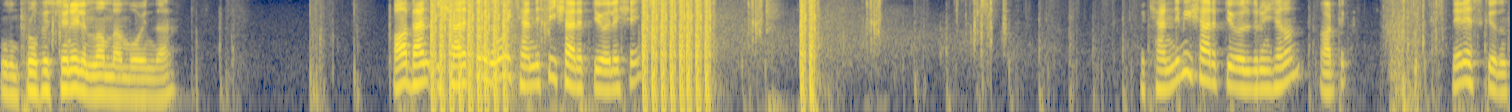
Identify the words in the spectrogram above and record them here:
Oğlum profesyonelim lan ben bu oyunda. Aa ben işaretlemedim ama kendisi işaretliyor öyle şey. Kendi mi işaretliyor öldürünce lan artık? Nereye sıkıyordun?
